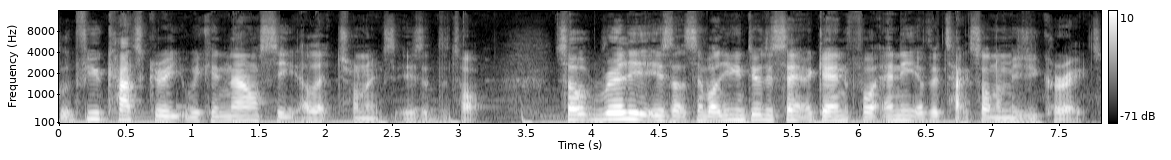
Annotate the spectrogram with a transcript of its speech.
view category, we can now see electronics is at the top. So it really is that simple. You can do the same again for any of the taxonomies you create.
